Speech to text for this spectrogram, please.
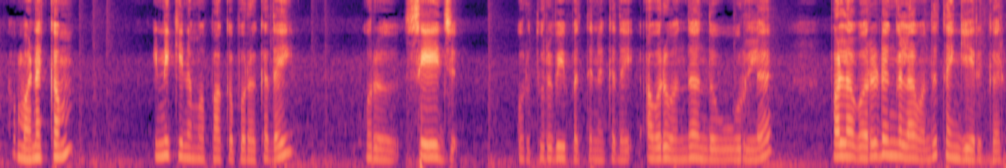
வணக்கம். இன்றைக்கி நம்ம பார்க்க போகிற கதை ஒரு சேஜ் ஒரு துறவி பற்றின கதை. அவர் வந்து அந்த ஊரில் பல வருடங்களாக வந்து தங்கியிருக்கார்.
